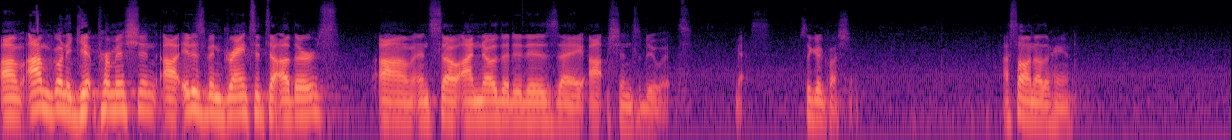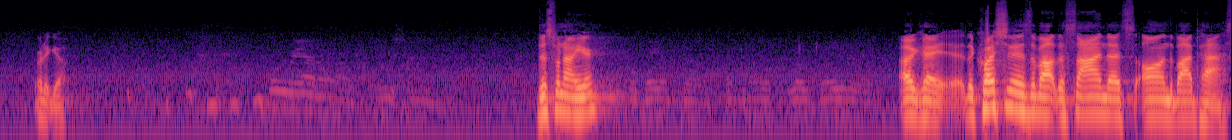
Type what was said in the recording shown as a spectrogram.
Um, I'm going to get permission. Uh, it has been granted to others, um, and so I know that it is a option to do it. Yes, it's a good question. I saw another hand. Where'd it go? This one out here? Okay, the question is about the sign that's on the bypass.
